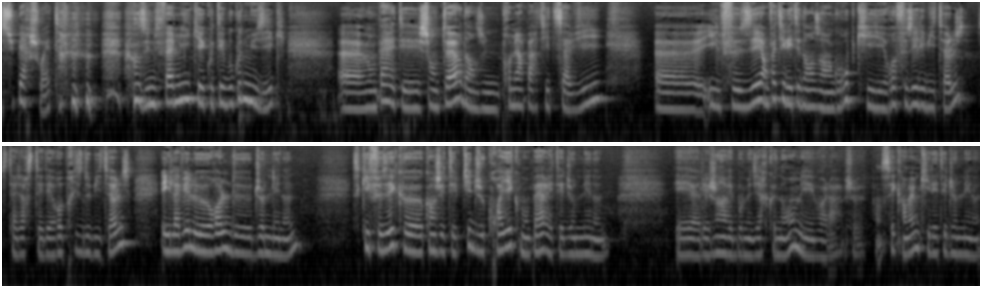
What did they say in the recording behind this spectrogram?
super chouette, dans une famille qui écoutait beaucoup de musique. Euh, mon père était chanteur dans une première partie de sa vie. Euh, il faisait, en fait, il était dans un groupe qui refaisait les Beatles, c'est-à-dire c'était des reprises de Beatles, et il avait le rôle de John Lennon. Ce qui faisait que quand j'étais petite, je croyais que mon père était John Lennon. Et les gens avaient beau me dire que non, mais voilà, je pensais quand même qu'il était John Lennon.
